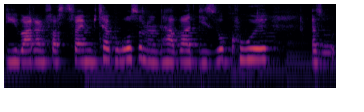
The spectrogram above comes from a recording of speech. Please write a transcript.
Die war dann fast zwei Meter groß und dann war die so cool. Also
